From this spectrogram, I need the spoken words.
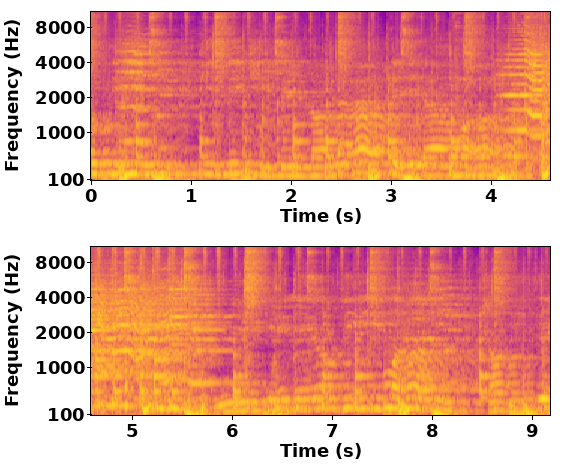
কিলে কিলে ললাটে আমার? গেলে অভিমান সবই যে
